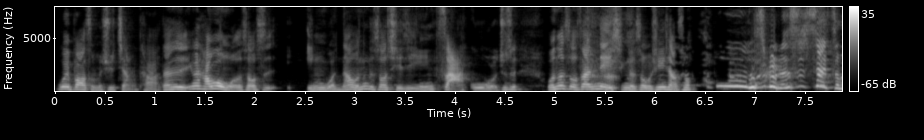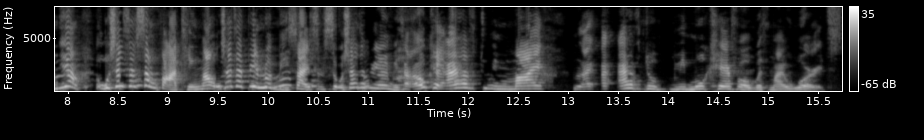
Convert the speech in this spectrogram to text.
我也不知道怎么去讲他，但是因为他问我的时候是英文，然后我那个时候其实已经炸锅了。就是我那时候在内心的时候，我心里想说：“哦，这个人是在怎么样？我现在在上法庭吗？我现在在辩论比赛是不是？我现在在辩论比赛。OK，I have to be my like I have to be more careful with my words。”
